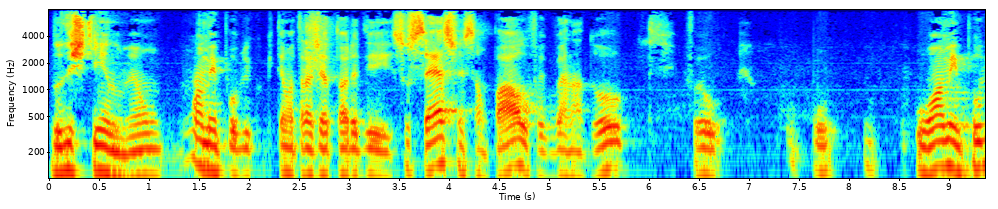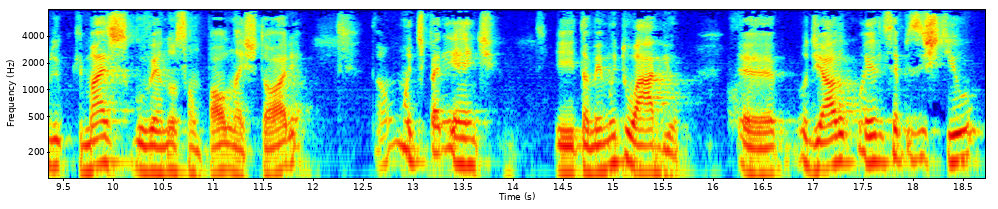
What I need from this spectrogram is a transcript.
do destino. É um, um homem público que tem uma trajetória de sucesso em São Paulo, foi governador, foi o o, o homem público que mais governou São Paulo na história. Então, muito experiente e também muito hábil. É, o diálogo com ele sempre existiu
